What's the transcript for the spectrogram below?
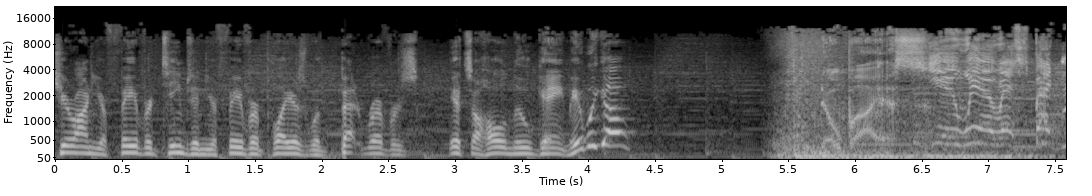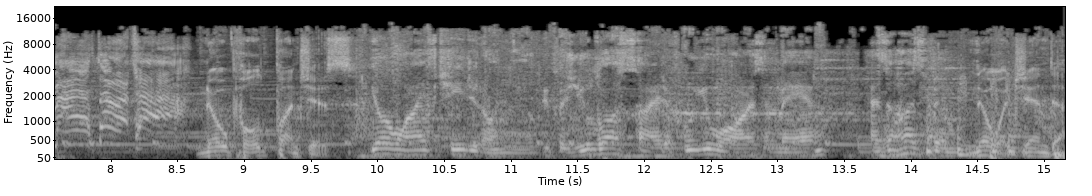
Cheer on your favorite teams and your favorite players with Bet Rivers. It's a whole new game. Here we go. No bias. You will respect my authority. No pulled punches. Your wife cheated on you because you lost sight of who you are as a man, as a husband. No agenda.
